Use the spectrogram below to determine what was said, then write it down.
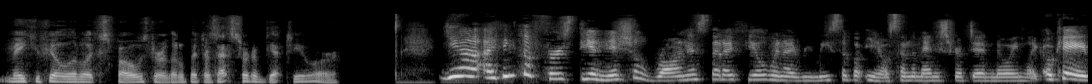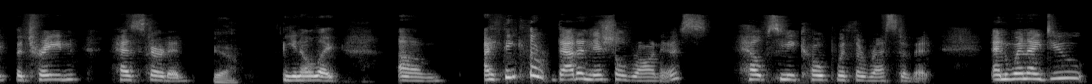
make you feel a little exposed or a little bit does that sort of get to you or Yeah, I think the first, the initial rawness that I feel when I release a book, you know, send the manuscript in, knowing like, okay, the train has started. yeah You know, like, um, I think the that initial rawness helps me cope with the rest of it. And when I do,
